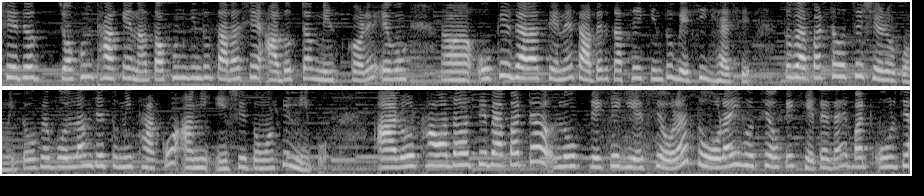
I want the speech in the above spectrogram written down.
সে যখন থাকে না, তখন কিন্তু তারা সে আদরটা মিস করে এবং ওকে যারা চেনে তাদের কাছেই কিন্তু বেশি ঘেঁষে। তো ব্যাপারটা হচ্ছে সেরকমই। তো ওকে বললাম যে, তুমি থাকো, আমি এসে তোমাকে নেব। আর ওর খাওয়া দাওয়ার যে ব্যাপারটা লোক রেখে গিয়েছে ওরা, তো ওরাই হচ্ছে ওকে খেতে দেয় বাট ওর যে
